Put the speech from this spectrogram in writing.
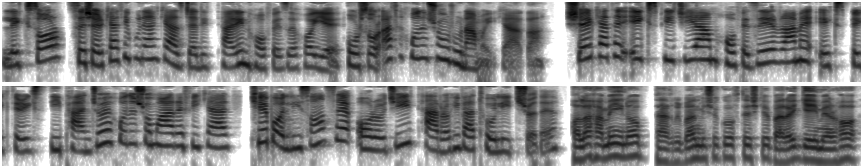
لکسار سه شرکتی بودند که از جدیدترین حافظه های پرسرعت خودشون رونمایی کردند. شرکت XPG هم حافظه رم Expectrix D50 خودش رو معرفی کرد که با لیسانس آروجی طراحی و تولید شده. حالا همه اینا تقریبا میشه گفتش که برای گیمرها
